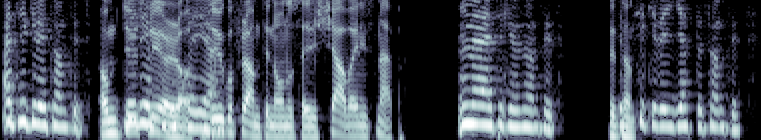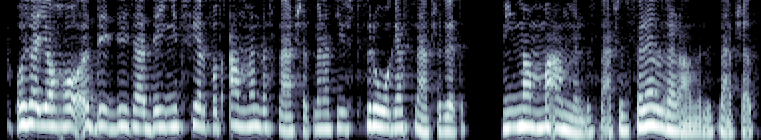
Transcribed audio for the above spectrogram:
Jag tycker det är töntigt. Om du det skulle jag göra det då, säga. du går fram till någon och säger tja, vad är din snap? Nej, jag tycker det är töntigt. Det är Jag tönt. tycker det är jättetöntigt. Och så här, jag har, det, det, är så här, det är inget fel på att använda Snapchat, men att just fråga Snapchat, du vet, min mamma använder Snapchat, föräldrar använder Snapchat.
